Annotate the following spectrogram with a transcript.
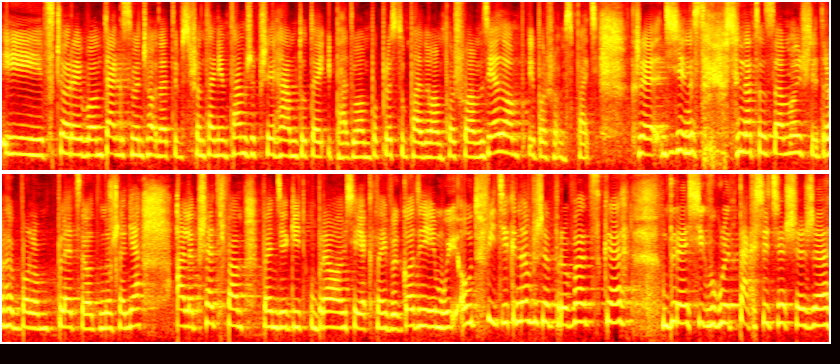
i wczoraj byłam tak zmęczona tym sprzątaniem tam, że przyjechałam tutaj i padłam, po prostu padłam, poszłam, zjadłam i poszłam spać. Także dzisiaj nastawiam się na to samo, już mnie trochę bolą plecy od noszenia, ale przetrwam, będzie git, ubrałam się jak najwygodniej, mój outfitik na przeprowadzkę, dresik, w ogóle tak się cieszę, że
